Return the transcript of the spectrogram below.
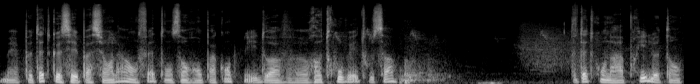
Mais peut-être que ces patients-là, en fait, on s'en rend pas compte, mais ils doivent retrouver tout ça. Peut-être qu'on a appris le temps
